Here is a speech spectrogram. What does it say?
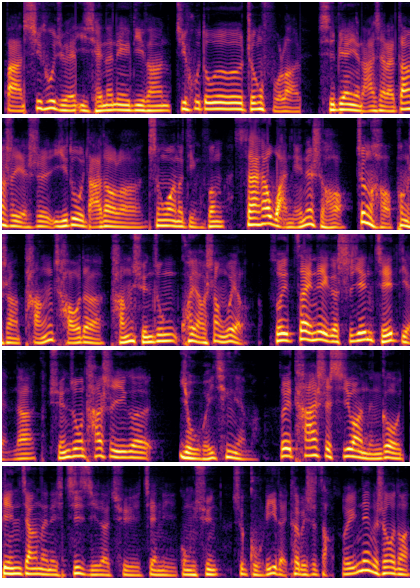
把西突厥以前的那个地方几乎都征服了，西边也拿下来，当时也是一度达到了声望的顶峰。在他晚年的时候，正好碰上唐朝的唐玄宗快要上位了，所以在那个时间节点呢，玄宗他是一个。有为青年嘛，所以他是希望能够边疆的那些积极的去建立功勋，是鼓励的，特别是早。所以那个时候呢，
